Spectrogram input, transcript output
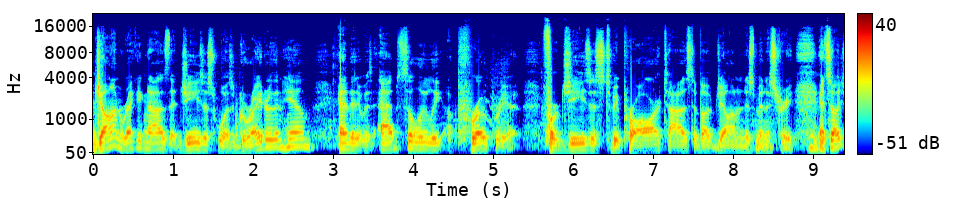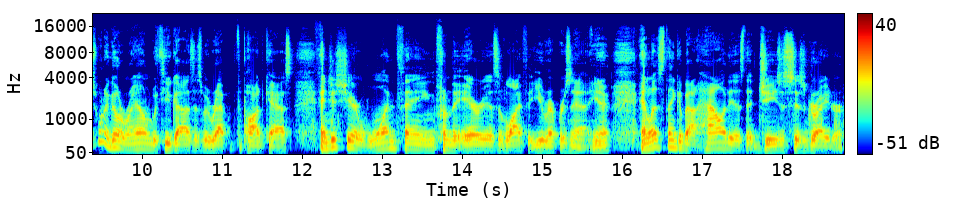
John recognized that Jesus was greater than him and that it was absolutely appropriate for Jesus to be prioritized above John and his ministry. And so I just want to go around with you guys as we wrap up the podcast and just share one thing from the areas of life that you represent, you know. And let's think about how it is that Jesus is greater.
